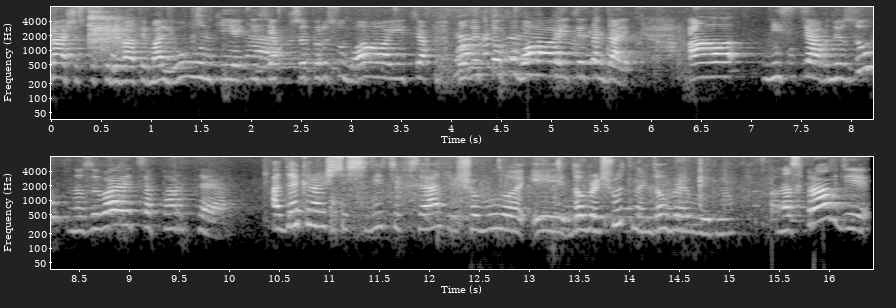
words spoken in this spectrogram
краще спостерігати малюнки, якісь, як все пересувається, коли хто ховається і так далі. А місця внизу називаються партер. А де краще сидіти в театрі, щоб було і добре чутно, і добре видно? Насправді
